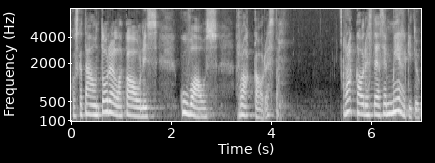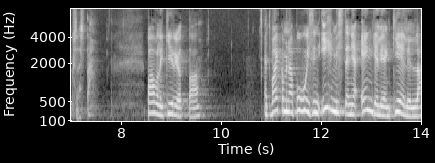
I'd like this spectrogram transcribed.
koska tämä on todella kaunis kuvaus rakkaudesta. Rakkaudesta ja sen merkityksestä. Paavali kirjoittaa, että vaikka minä puhuisin ihmisten ja enkelien kielillä,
